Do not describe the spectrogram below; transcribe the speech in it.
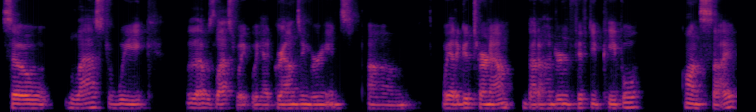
So last week, that was last week, we had grounds and greens. Um, we had a good turnout, about 150 people on site.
